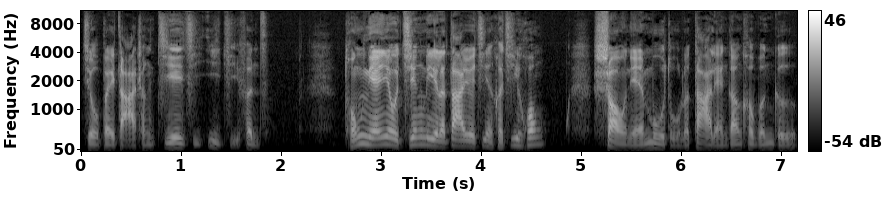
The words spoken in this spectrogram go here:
就被打成阶级异己分子，童年又经历了大跃进和饥荒，少年目睹了大炼钢和文革，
